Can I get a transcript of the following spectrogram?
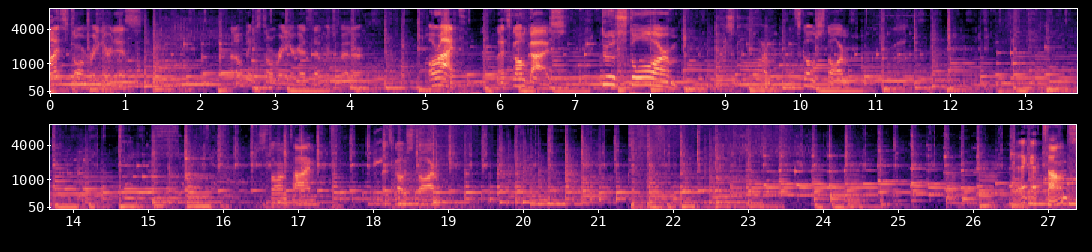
might Stormbringer this. I don't think that much better. Alright, let's go, guys. To Storm! Storm! Let's go, Storm. Storm time. Let's go, Storm. Did I get tons?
